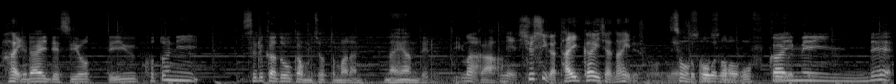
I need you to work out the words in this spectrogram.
はい。偉いですよっていうことにするかどうかもちょっとまだ悩んでるっていうか、まあね趣旨が大会じゃないですもんね。そうそうそう。オフ会メインで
